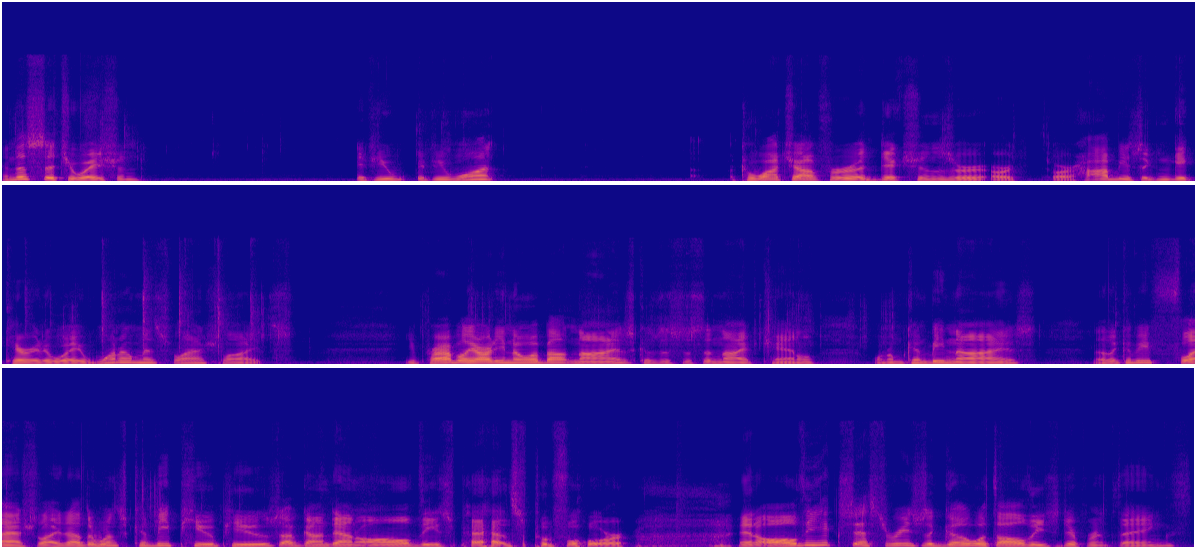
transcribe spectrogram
in this situation, if you if you want to watch out for addictions or, or, or hobbies that can get carried away, one of them is flashlights. You probably already know about knives because this is the knife channel. One of them can be knives. Another can be flashlight. Other ones can be pew pews. I've gone down all these paths before. And all the accessories that go with all these different things.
